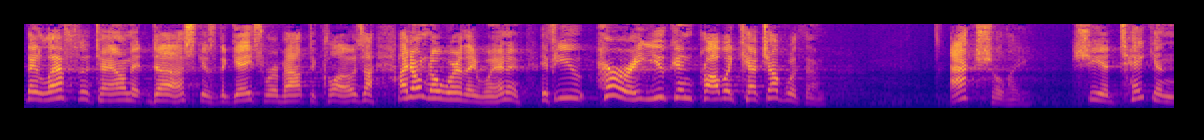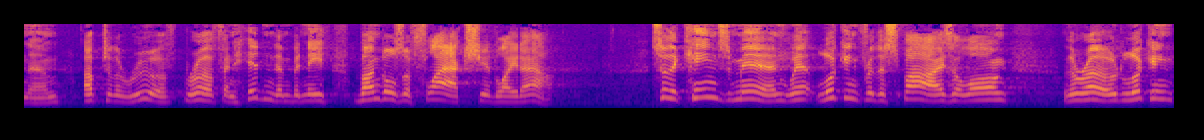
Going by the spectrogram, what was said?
they left the town at dusk as the gates were about to close. I, I don't know where they went. If you hurry, you can probably catch up with them. Actually, she had taken them up to the roof, roof and hidden them beneath bundles of flax she had laid out. So the king's men went looking for the spies along the road, looking,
